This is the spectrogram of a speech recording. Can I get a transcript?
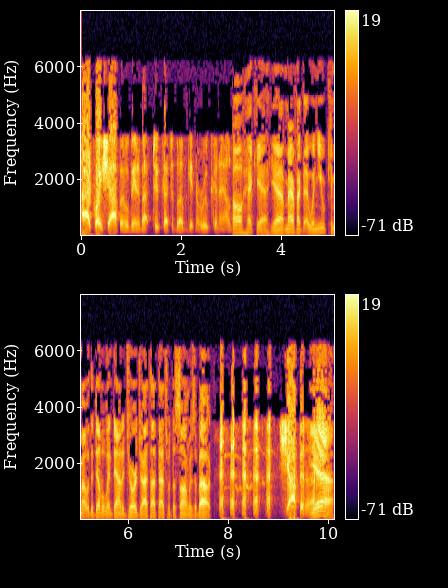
I equate shopping with being about two cuts above getting a root canal. Oh heck yeah, yeah. Matter of fact, when you came out with the devil went down to Georgia, I thought that's what the song was about. shopping. Huh? Yeah.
